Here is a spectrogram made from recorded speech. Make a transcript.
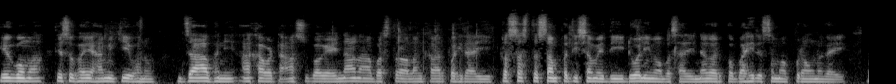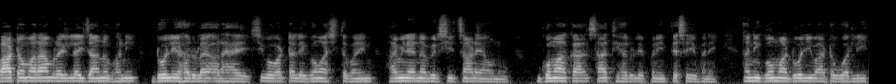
हे गोमा त्यसो भए हामी के भनौँ? जा भनी आँखाबाट आँसु बगाई नाना वस्त्र अलङ्कार पहिराई प्रशस्त सम्पत्ति समेत दिई डोलीमा बसारी नगरको बाहिरसम्म पुर्याउन गए। बाटोमा राम्ररी लैजानु भनी डोलीहरूलाई शिव भट्टले गोमासित भनिन् हामीलाई नबिर्सी चाँडै आउनु। गोमाका साथीहरूले पनि त्यसै भने अनि गोमा डोलीबाट वर्ली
